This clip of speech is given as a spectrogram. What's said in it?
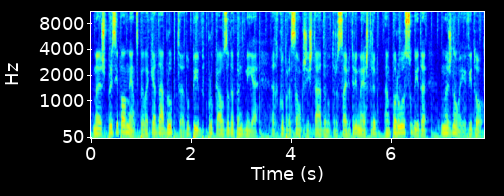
mas principalmente pela queda abrupta do PIB por causa da pandemia. A recuperação registada no terceiro trimestre amparou a subida, mas não a evitou.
